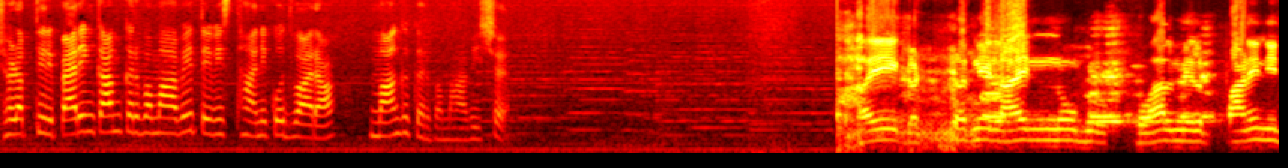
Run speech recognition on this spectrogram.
ઝડપથી રિપેરિંગ કામ કરવામાં આવે તેવી સ્થાનિકો દ્વારા માંગ કરવામાં આવી છે. ભાઈ, ગટરની લાઈનનું વાલ મિલ પાણીની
